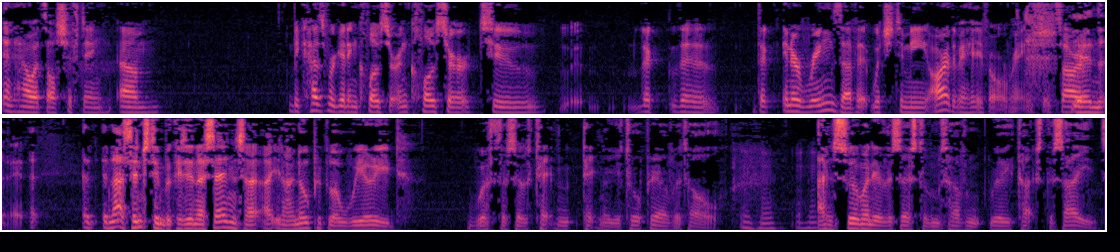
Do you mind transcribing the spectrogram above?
and how it's all shifting. Um, because we're getting closer and closer to the the the inner rings of it, which to me are the behavioral rings. It's our yeah, and, and, that's interesting because in a sense, I, you know, I know people are wearied with the sort of techno utopia of it all, mm-hmm, mm-hmm. and so many of the systems haven't really touched the sides.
